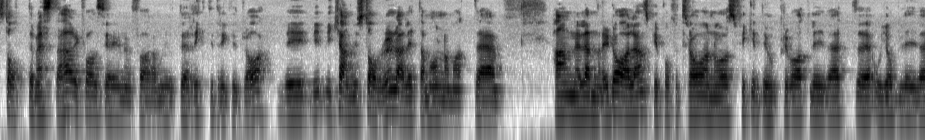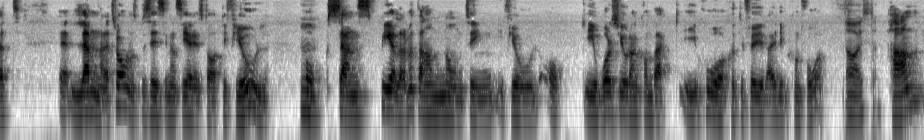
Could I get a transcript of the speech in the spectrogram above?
stått det mesta här i kvalserien nu för dem och gjort det riktigt, riktigt bra. Vi, vi, vi kan ju storyn där lite om honom att eh, han lämnade i Dalen, skrev på för Tranås, fick inte ihop privatlivet eh, och jobblivet. Eh, lämnade Tranås precis innan seriestart i fjol. Mm. Och sen spelade inte han någonting i fjol och i år så gjorde han comeback i H74 i division 2. Ja, just det. Han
